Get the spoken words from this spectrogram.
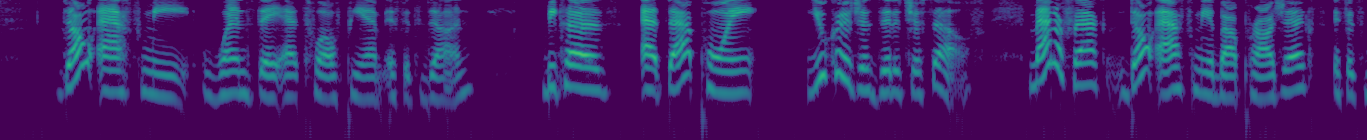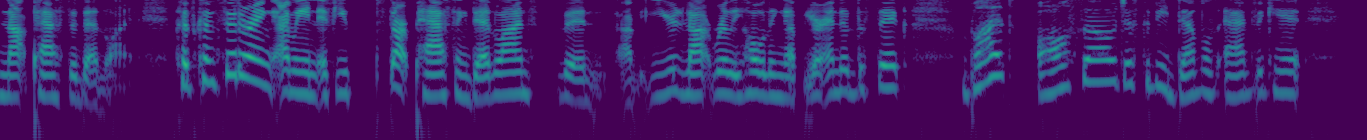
don't ask me Wednesday at 12 p.m. if it's done because at that point, you could have just did it yourself. Matter of fact, don't ask me about projects if it's not past the deadline. Because considering, I mean, if you start passing deadlines, then you're not really holding up your end of the stick. But also, just to be devil's advocate,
